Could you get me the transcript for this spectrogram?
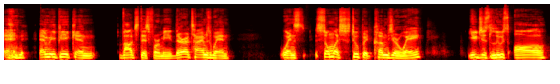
and MVP can vouch this for me. There are times when when so much stupid comes your way, you just lose all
